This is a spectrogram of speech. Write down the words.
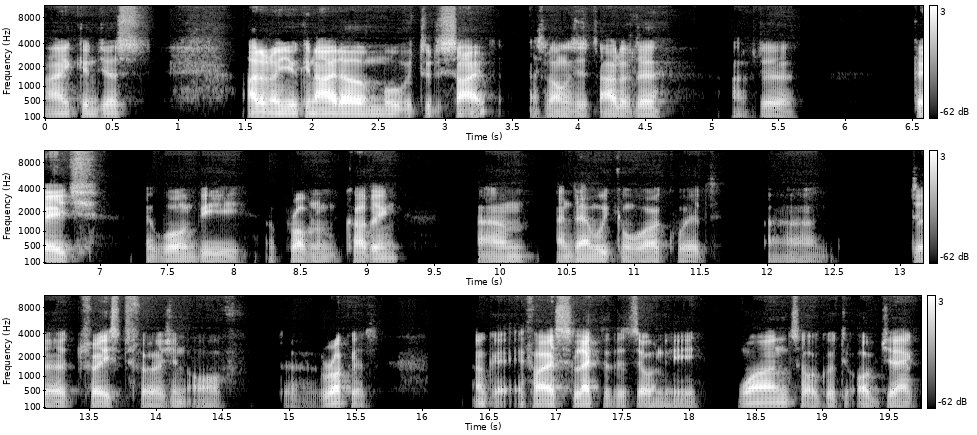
I can just, I don't know, you can either move it to the side, as long as it's out of the, out of the page, it won't be a problem cutting. Um, and then we can work with uh, the traced version of the rocket. Okay, if I select it, it's only one, so I'll go to Object,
